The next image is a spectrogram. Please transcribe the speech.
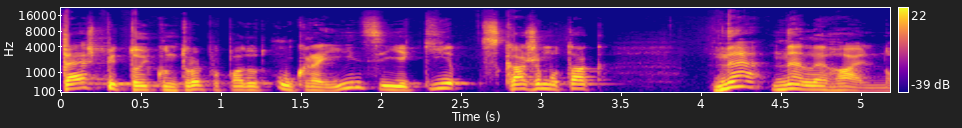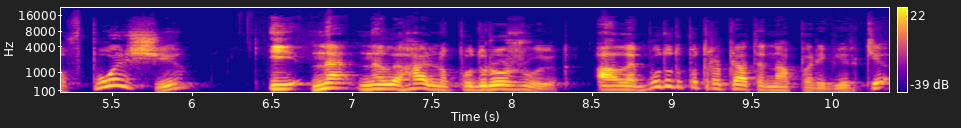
теж під той контроль попадуть українці, які, скажімо так, не нелегально в Польщі і не нелегально подорожують, але будуть потрапляти на перевірки,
